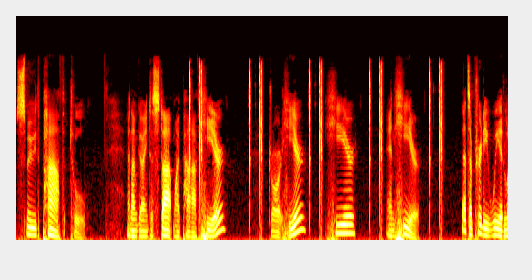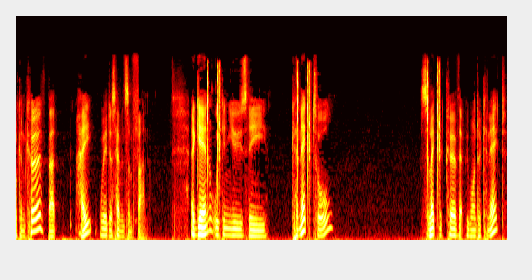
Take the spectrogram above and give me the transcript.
Smooth Path tool. And I'm going to start my path here, draw it here, here, and here. That's a pretty weird looking curve, but hey, we're just having some fun. Again, we can use the Connect tool, select the curve that we want to connect,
